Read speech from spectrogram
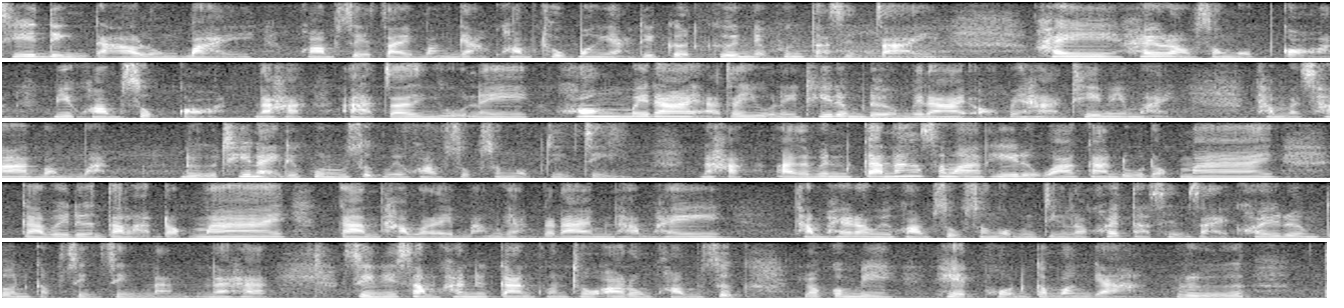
ที่ดิ่งดาวลงไป ความเสียใจบางอย่างความทุกข์บางอย่างที่เกิดขึ้นอย่าเพิ่งตัดสินใจ ให้ให้เราสงบก่อน มีความสุขก่อนนะคะ อาจจะอยู่ในห้องไม่ได้ อาจจะอยู่ในที่เดิมๆไม่ได้ออกไปหาที่ใหม่ๆธรรมชาติบำบัดหรือที่ไหนที่คุณรู้สึกมีความสุขสงบจริง ๆนะคะ อาจจะเป็นการนั่งสมาธิหรือว่าการดูดอกไม้ การไปเดินตลาดดอกไม้ การทำอะไรบางอย่างก็ได้ มันทำให้ทำให้เรามีความสุขสงบจริงๆ แล้วค่อยตัดสินใจค่อยเริ่มต้นกับสิ่งสิ่งนั้นนะคะ สิ่งที่สำคัญคือการควบคุมอารมณ์ความรู้สึก แล้วก็มีเหตุผลกับบางอย่าง หรือ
